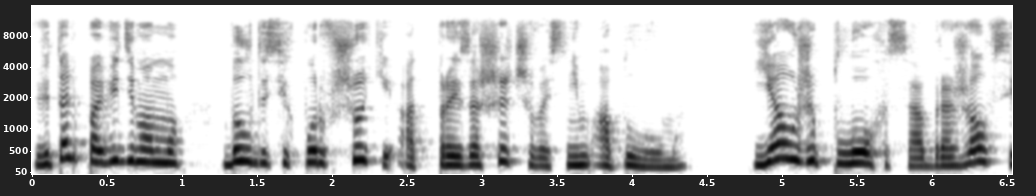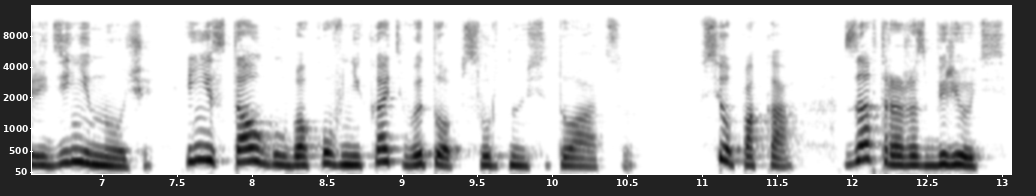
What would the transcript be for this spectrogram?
Виталь, по-видимому, был до сих пор в шоке от произошедшего с ним облома. Я уже плохо соображал в середине ночи и не стал глубоко вникать в эту абсурдную ситуацию. Все, пока. Завтра разберетесь,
